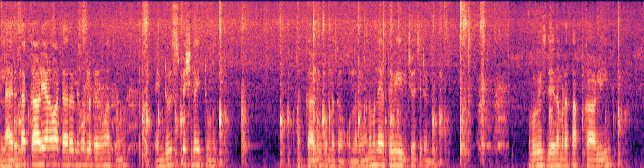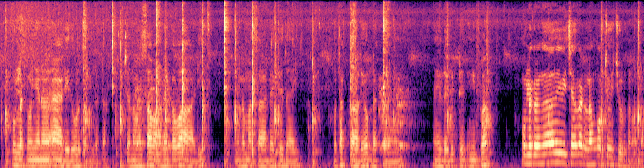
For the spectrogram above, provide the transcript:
എല്ലാവരും തക്കാളിയാണ് വാട്ടാറ് അല്ലെങ്കിൽ ഉരുളക്കിഴങ്ങ് മാത്രമാണ് എന്റെ ഒരു സ്പെഷ്യൽ ഐറ്റമാണ് തക്കാളി ഉരുളക്കിഴങ്ങ്. ഉരുളക്കിഴങ്ങ് നമ്മൾ നേരത്തെ വേവിച്ച് വെച്ചിട്ടുണ്ട്. അപ്പോൾ വെച്ചിട്ട് നമ്മുടെ തക്കാളിയും ഉരുളക്കിഴങ്ങ് ഞാൻ ആഡ് ചെയ്ത് കൊടുത്തിട്ടുണ്ട് കേട്ടോ. പക്ഷേ നമ്മുടെ സവാളയൊക്കെ വാടി നല്ല മസാലയൊക്കെ ഇതായി. അപ്പോൾ തക്കാളി ഉരുളക്കിഴങ്ങ് അതിലേക്ക് ഇട്ട് ഇനിയിപ്പോൾ ഉരുളക്കിഴങ്ങ് വേവിച്ചാൽ വെള്ളം കുറച്ച് ഒഴിച്ച് കൊടുക്കണം കേട്ടോ.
